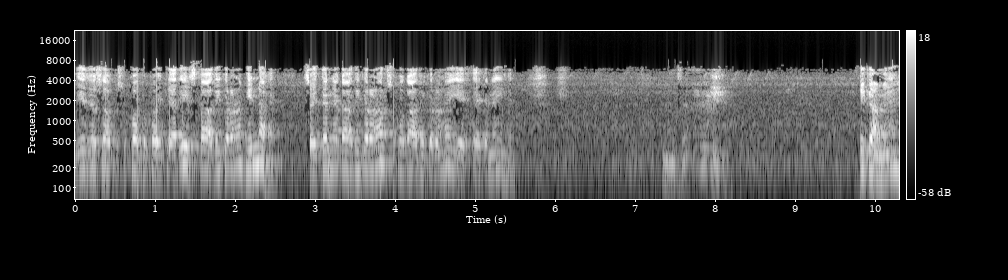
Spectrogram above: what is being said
ये जो सब सुख दुख इत्यादि, इसका अधिकरण भिन्न है। चैतन्य का अधिकरण और सुख का अधिकरण, ये एक नहीं है। टीका में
